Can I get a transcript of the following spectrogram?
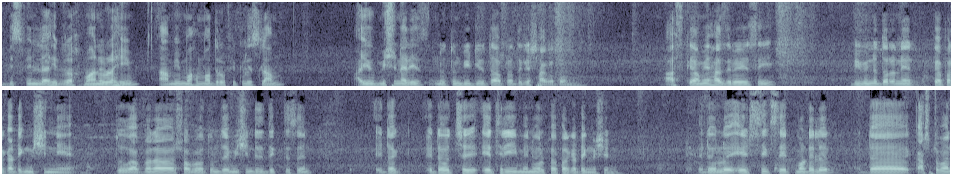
বিসমিল্লাহির রহমানুর রহিম আমি মোহাম্মদ রফিকুল ইসলাম আইয়ুব মিশনারিজ নতুন ভিডিওতে আপনাদেরকে স্বাগতম। আজকে আমি হাজির হয়েছি বিভিন্ন ধরনের পেপার কাটিং মেশিন নিয়ে। তো আপনারা সর্বপ্রথম যে মেশিনটি দেখতেছেন এটা এটা হচ্ছে A three manual paper cutting machine এটা হলো এইট সিক্স এইট মডেলের এটা কাস্টমার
